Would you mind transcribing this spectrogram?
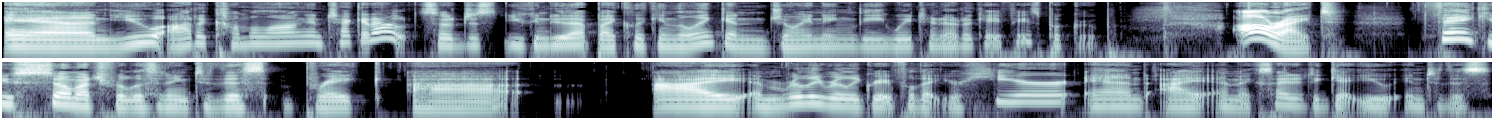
And you ought to come along and check it out. So just you can do that by clicking the link and joining the We Turned Out Okay Facebook group. All right. Thank you so much for listening to this break. Uh, I am really, really grateful that you're here and I am excited to get you into this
